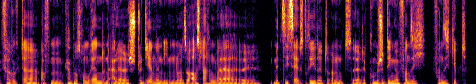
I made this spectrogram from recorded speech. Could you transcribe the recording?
Verrückter auf dem Campus rumrennt und alle Studierenden ihn nur so auslachen, weil er äh, mit sich selbst redet und äh, komische Dinge von sich, von sich gibt.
